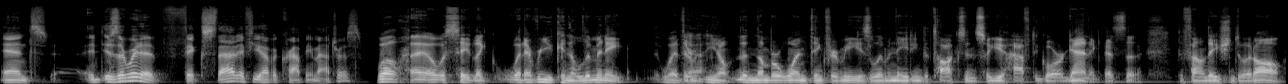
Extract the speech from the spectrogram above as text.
And uh, is there a way to fix that if you have a crappy mattress? Well, I always say like whatever you can eliminate, whether Yeah. you know the number one thing for me is eliminating the toxins. So you have to go organic. That's the the foundation to it all.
